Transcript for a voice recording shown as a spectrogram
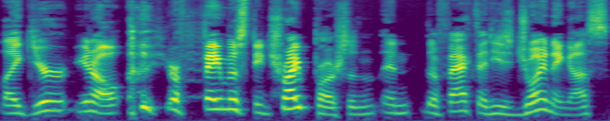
Like you're, you know, you're a famous Detroit person, and the fact that he's joining us.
